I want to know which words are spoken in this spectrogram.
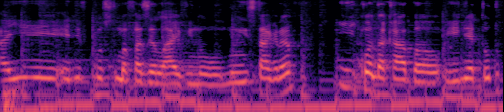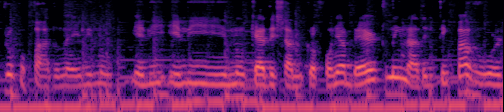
Aí ele costuma fazer live no, no Instagram e quando acaba, ele é todo preocupado, né? Ele não, ele, ele não quer deixar o microfone aberto nem nada, ele tem pavor.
